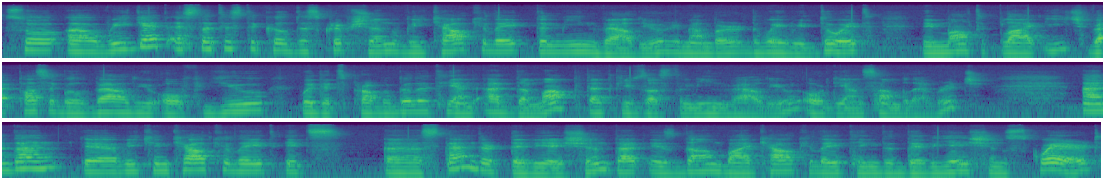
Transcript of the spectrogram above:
So uh, we get a statistical description. We calculate the mean value. Remember the way we do it we multiply each possible value of u with its probability and add them up. That gives us the mean value or the ensemble average. And then uh, we can calculate its uh, standard deviation that is done by calculating the deviation squared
